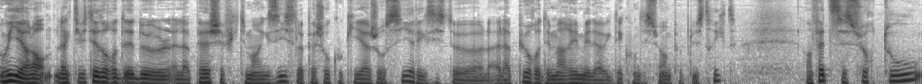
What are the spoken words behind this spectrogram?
Oui, alors l'activité de, la pêche effectivement existe, la pêche au coquillage aussi, elle existe, elle a pu redémarrer mais avec des conditions un peu plus strictes. En fait, c'est surtout,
